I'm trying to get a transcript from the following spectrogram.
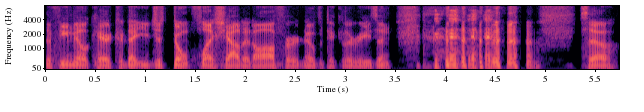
the female character that you just don't flesh out at all for no particular reason. so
